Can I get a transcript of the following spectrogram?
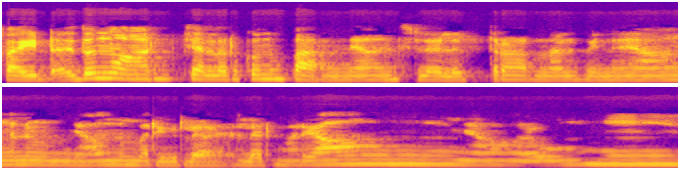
fight ഇതൊന്നും ആർക്കും ചിലർക്കൊന്നും പറഞ്ഞാൽ മനസ്സിലാവില്ല. എത്ര പറഞ്ഞാൽ പിന്നെ ഞാൻ അങ്ങനെ ഞാൻ ഒന്നും പറയില്ല. എല്ലാവരും പറയും ആ ഉം,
